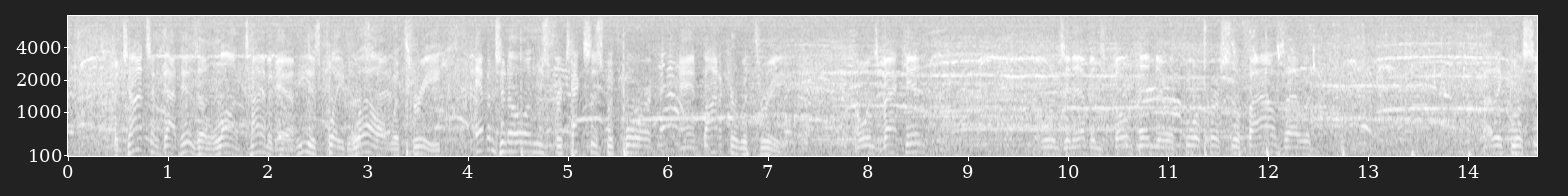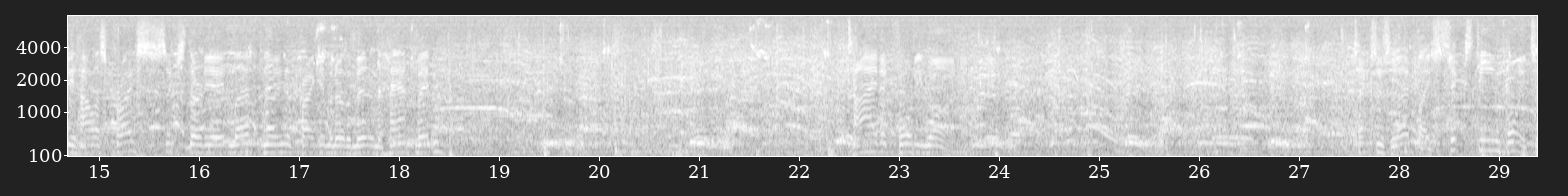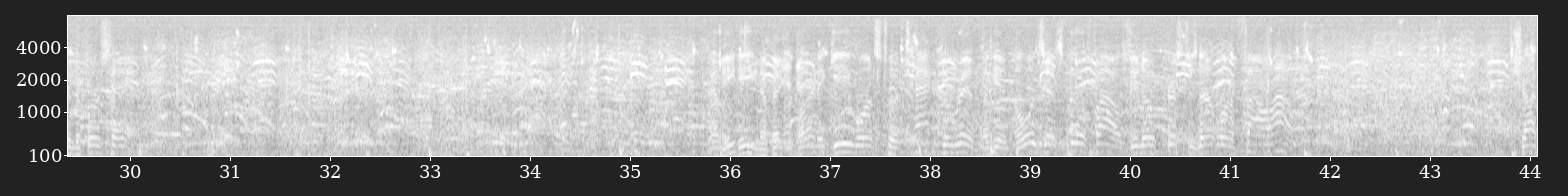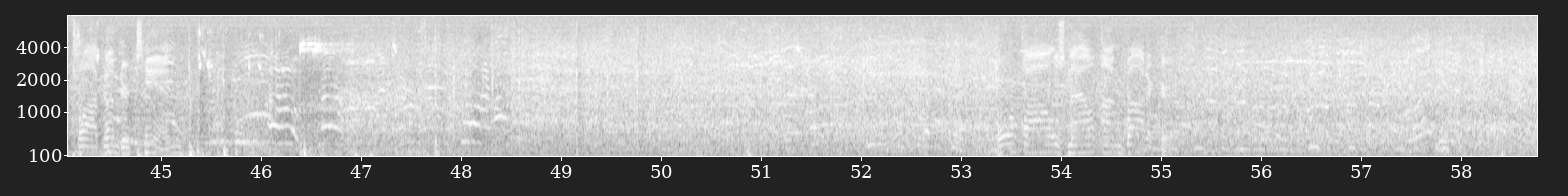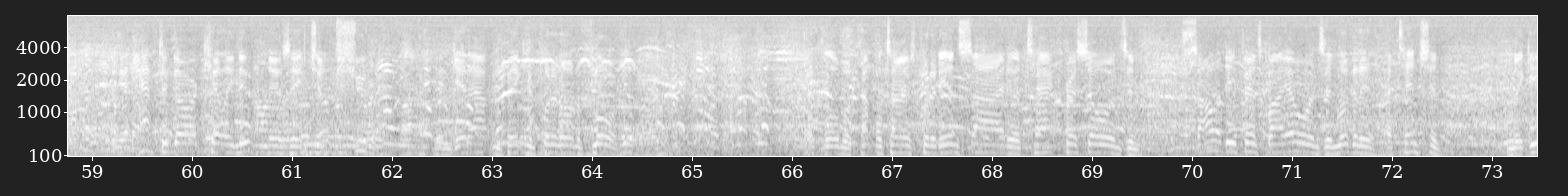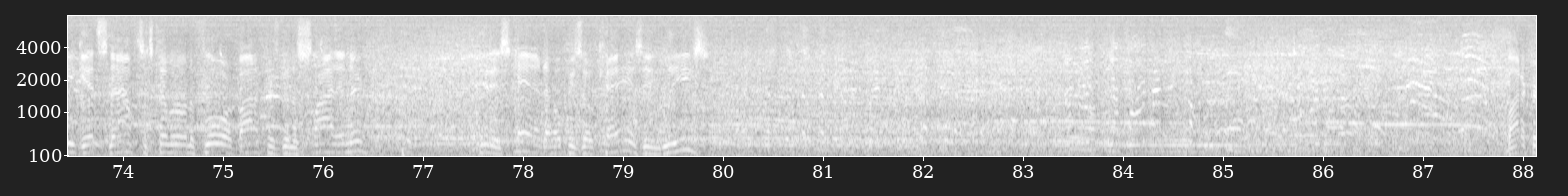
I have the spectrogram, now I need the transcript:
But Johnson got his a long time ago. He has played well with three. Evans and Owens for Texas with four, and Boddicker with three. Owens back in. Owens and Evans both in there with four personal fouls. I would. I think we'll see Hollis Price. 6:38 left. He'll probably give him another minute and a half, maybe. Tied at 41. Texas led by 16 points in the first half. Now, 18, I beg your pardon. McGhee wants to attack the rim. Again, Owens has four fouls. You know Chris does not want to foul out. Shot clock under 10. Four fouls now on Boddicker. Guard Kelly Newton as a jump shooter and get out and and put it on the floor. Oklahoma a couple times put it inside to attack Chris Owens and solid defense by Owens and look at the attention McGhee gets now since coming on the floor. Boddicker's going to slide in there. Hit his head. I hope he's okay as he leaves.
